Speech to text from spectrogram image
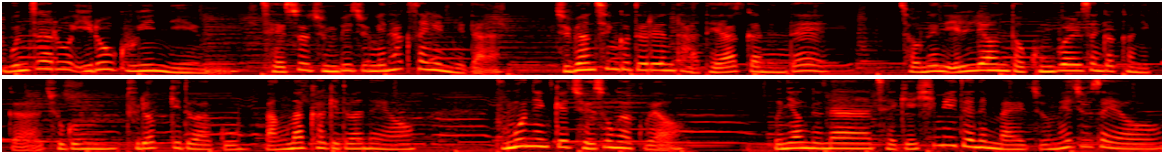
문자로 1592님, 재수 준비 중인 학생입니다. 주변 친구들은 다 대학 가는데 저는 1년 더 공부할 생각하니까 조금 두렵기도 하고 막막하기도 하네요. 부모님께 죄송하고요. 은영 누나 제게 힘이 되는 말 좀 해주세요.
